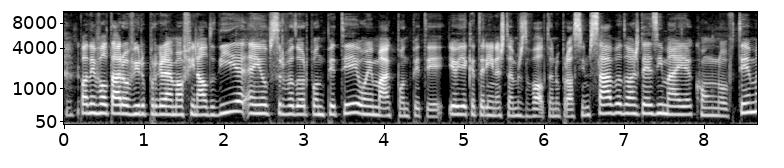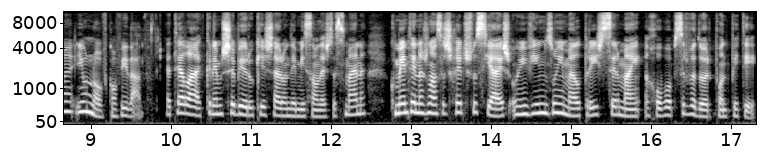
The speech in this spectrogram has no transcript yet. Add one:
importante. Podem voltar a ouvir o programa ao final do dia em observador.pt ou em mag.pt. Eu e a Catarina estamos de volta no próximo sábado às 10h30 com um novo tema e um novo convidado. Até lá, queremos saber o que acharam da emissão desta semana. Comentem nas nossas redes sociais ou enviem-nos um e-mail para isto ser mãe.observador.pt.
